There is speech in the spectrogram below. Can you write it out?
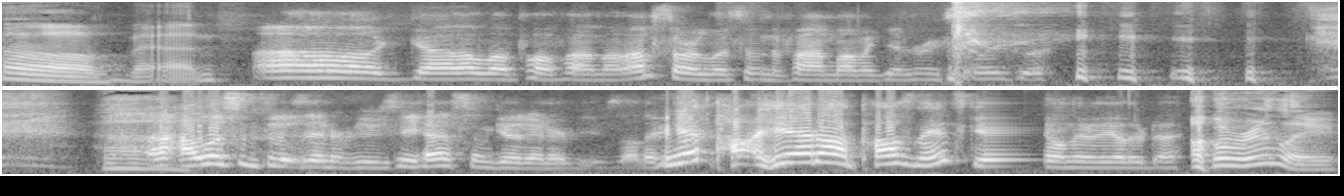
Oh man. Oh God, I love Paul Finebaum. I've started listening to Finebaum again recently. I, I listened to his interviews. He has some good interviews on there. He had he had uh, Posnanski on there the other day. Oh really?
